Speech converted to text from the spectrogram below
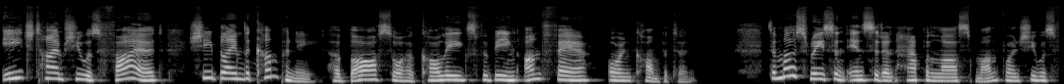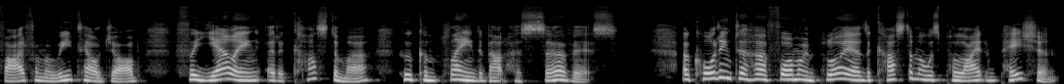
Each time she was fired, she blamed the company, her boss, or her colleagues for being unfair or incompetent. The most recent incident happened last month when she was fired from a retail job for yelling at a customer who complained about her service. According to her former employer, the customer was polite and patient,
